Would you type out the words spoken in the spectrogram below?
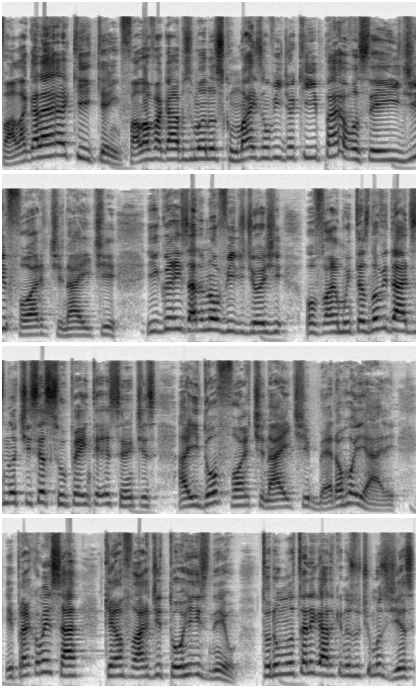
Fala galera, aqui quem fala Vagabos Manos com mais um vídeo aqui para vocês de Fortnite. E gurizada, no vídeo de hoje vou falar muitas novidades, notícias super interessantes aí do Fortnite Battle Royale. E para começar, quero falar de Torre Snell Todo mundo tá ligado que nos últimos dias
